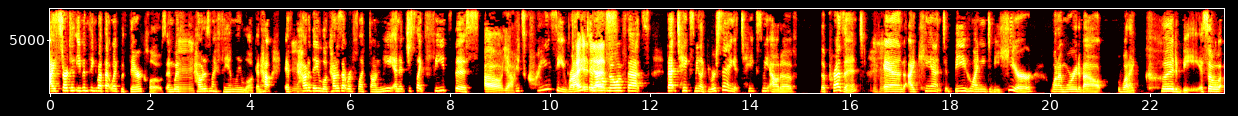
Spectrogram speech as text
I, start to even think about that, like with their clothes and with mm. how does my family look and how, if, mm. how do they look? How does that reflect on me? And it just like feeds this. Oh, yeah. It's crazy, right? and is. I don't know if that's, that takes me, like you were saying, it takes me out of the present mm-hmm. and I can't be who I need to be here when I'm worried about what I could be. So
